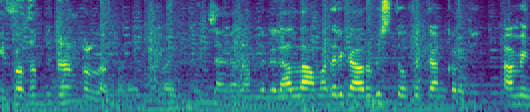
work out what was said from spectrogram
এই প্রথম বিতরণ করলাম? আলহামদুলিল্লাহ আল্লাহ আমাদেরকে আরও বেশি তৌফিক দান করবে আমিন।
